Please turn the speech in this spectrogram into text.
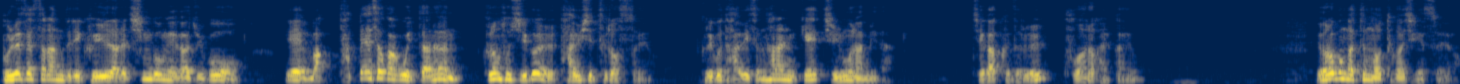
블레셋 사람들이 그 일날을 침공해가지고 예, 막 다 뺏어가고 있다는 그런 소식을 다윗이 들었어요. 그리고 다윗은 하나님께 질문합니다. 제가 그들을 구하러 갈까요? 여러분 같으면 어떻게 하시겠어요?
